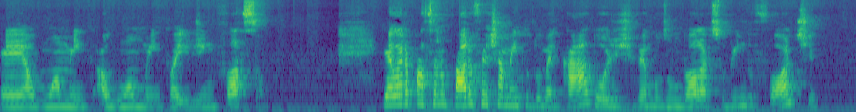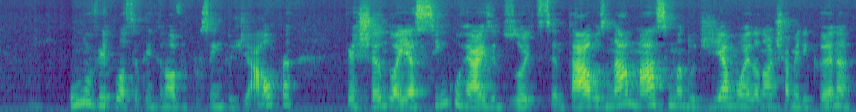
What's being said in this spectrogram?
é, algum aumento, algum aumento aí de inflação. E agora passando para o fechamento do mercado, hoje tivemos um dólar subindo forte, 1,79% de alta, fechando aí a R$ 5,18. Na máxima do dia, a moeda norte-americana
